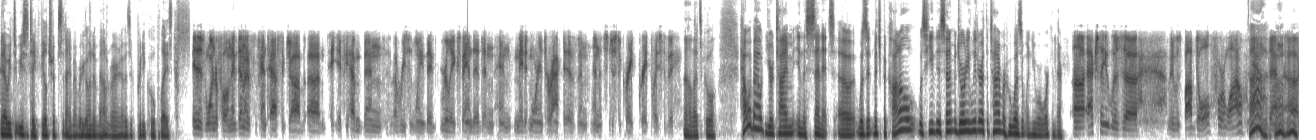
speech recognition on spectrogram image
yeah, we, t- we used to take field trips, and I remember going to Mount Vernon. It was a pretty cool place. It is wonderful, and they've done a fantastic job. Uh, if you haven't been uh, recently, they've really expanded and, and made it more interactive, and, and it's just a great, great place to be. Oh, that's cool. How about your time in the Senate? Uh, was it Mitch McConnell? Was he the Senate Majority Leader at the time, or who was it when you were working there? Uh, actually, it was uh, it was Bob Dole for a while, Ah, and then oh, yeah. uh,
